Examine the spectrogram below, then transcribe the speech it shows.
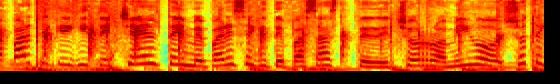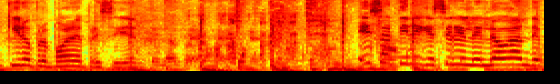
La parte que dijiste, Chelten, me parece que te pasaste de chorro, amigo. Yo te quiero proponer al presidente, loco. Esa tiene que ser el eslogan de,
